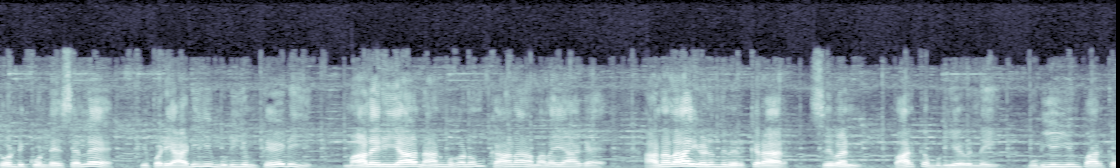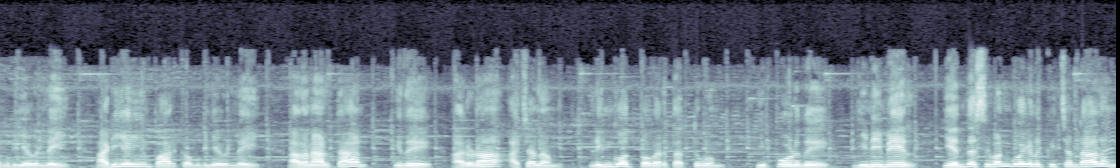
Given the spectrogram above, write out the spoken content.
தோண்டிக்கொண்டே செல்ல. இப்படி அடியும் முடியும் தேடி மாலரியா நான்முகனும் காணா மலையாக அனலாய் எழுந்து நிற்கிறார். சிவன் பார்க்க முடியவில்லை முடியையும் பார்க்க முடியவில்லை அடியையும் பார்க்க முடியவில்லை. அதனால்தான் இது அருணா அச்சலம் லிங்கோத்பவர் தத்துவம். இப்பொழுது இனிமேல் எந்த சிவன் கோயிலுக்கு சென்றாலும்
